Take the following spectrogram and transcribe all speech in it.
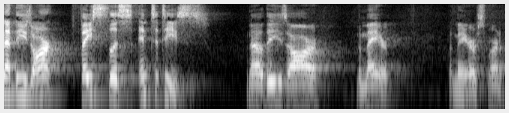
that these aren't faceless entities. No, these are the mayor, the mayor of Smyrna,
